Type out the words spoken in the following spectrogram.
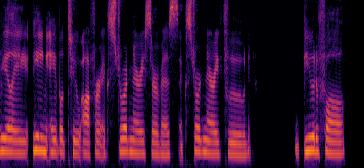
really being able to offer extraordinary service, extraordinary food, beautiful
